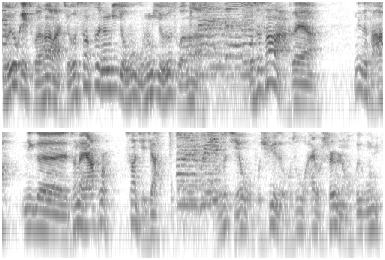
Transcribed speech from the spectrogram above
酒又给存上了，酒又剩四瓶啤酒，五瓶啤酒又存上了。我说上哪喝呀？那个啥，那个整点鸭货上姐家。我说姐，我不去的。我说我还有事儿呢，我回公寓。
